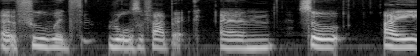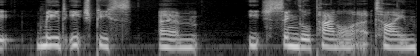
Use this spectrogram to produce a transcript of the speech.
uh, full width rolls of fabric. Um, so I made each piece, um, each single panel at a time.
